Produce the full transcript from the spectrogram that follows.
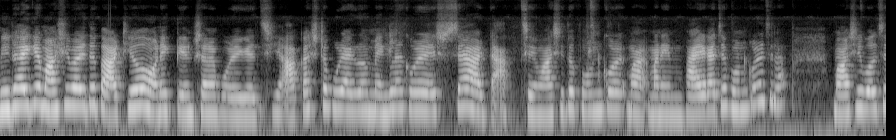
মিঠাইকে মাসি বাড়িতে পাঠিয়েও অনেক টেনশনে পড়ে গেছি। আকাশটা পুরো একদম মেঘলা করে এসছে আর ডাকছে। মাসি তো ফোন করে মানে ভাইয়ের কাছে ফোন করেছিলাম। মাসি বলছে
